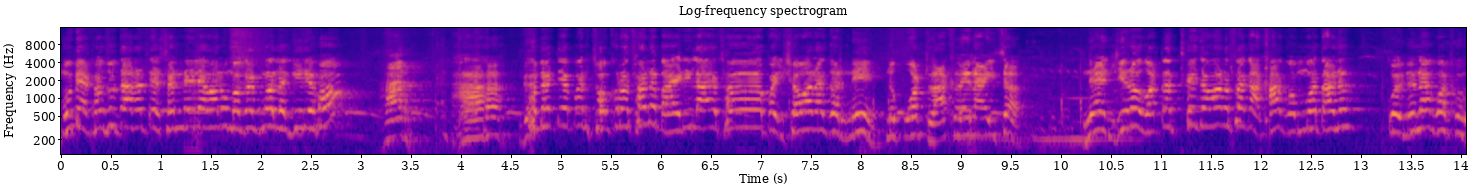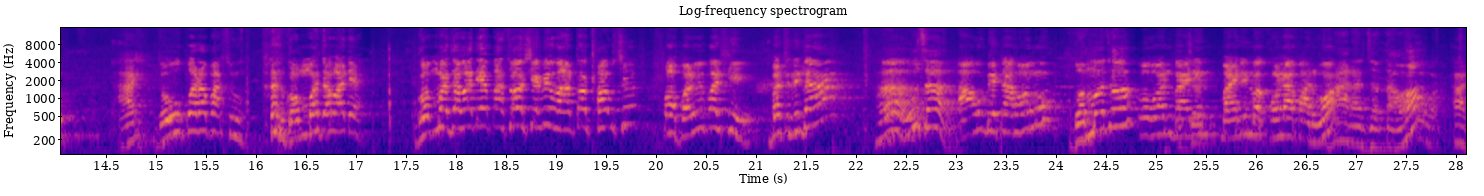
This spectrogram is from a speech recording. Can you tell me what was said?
હું બેઠો છું તારા ટેશન નહીં લેવાનું મગજમાં લગી રે હો. હાર. હા હા ગમે તે પણ છોકરો છે ને બાયડી લાવ્યો છે પૈસા વાળા ઘરની ને પોટ લાખ લઈને આવી છે. ને જીરો વટત થઈ જવાનો છે આખા ગમમાં તાને? કોઈને ના ગોઠવું. હા જોવું પડે પાછું. ગમમાં જવા દે. ગમમાં જવા દે પાછો શેવી વાતો થાવ છે? ભણવી પડશે. બચરીતા હા હું છે? આવું બેટા હો હું. ગમમાં જો ઓવન બાયરીન બાયરીન કોના પાડવો જ જતા હો. હા.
